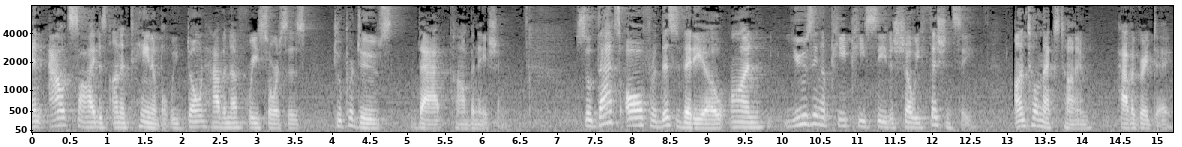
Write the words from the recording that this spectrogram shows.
and outside is unattainable. We don't have enough resources to produce that combination. So that's all for this video on using a PPC to show efficiency. Until next time, have a great day.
